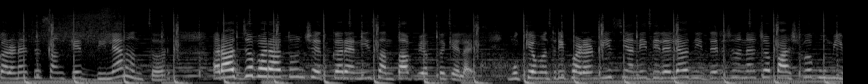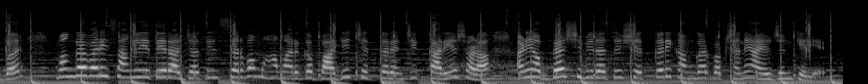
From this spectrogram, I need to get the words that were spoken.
करण्याचे संकेत दिल्यानंतर राज्यभरातून शेतकऱ्यांनी संताप व्यक्त केलाय. मुख्यमंत्री फडणवीस यांनी दिलेल्या निदर्शनाच्या पार्श्वभूमीवर मंगळवारी सांगली येथे राज्यातील सर्व महामार्ग बाधित शेतकऱ्यांची कार्यशाळा आणि अभ्यास शिबिराचे शेतकरी कामगार पक्षाने आयोजन केले आहे.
